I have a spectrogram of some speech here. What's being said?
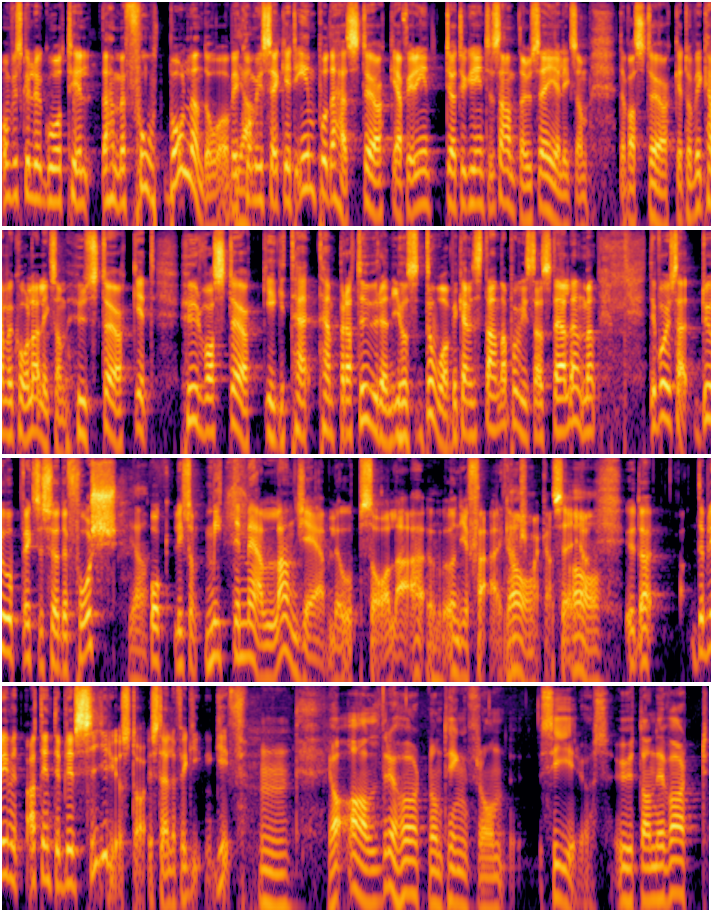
om vi skulle gå till det här med fotbollen då. Vi Ja. kommer ju säkert in på det här stökiga. För jag tycker det är intressant när du säger liksom det var stökigt. Och vi kan väl kolla liksom hur stökigt, hur var stökig te temperaturen just då? Vi kan väl stanna på vissa ställen. Men det var ju så här, du är uppväxt i Söderfors Ja. och liksom mittemellan Gävle och Uppsala ungefär kanske Ja. man kan säga. Det- blev, att det inte blev Sirius då istället för GIF. Mm. Jag har aldrig hört någonting från Sirius. Utan det vart...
